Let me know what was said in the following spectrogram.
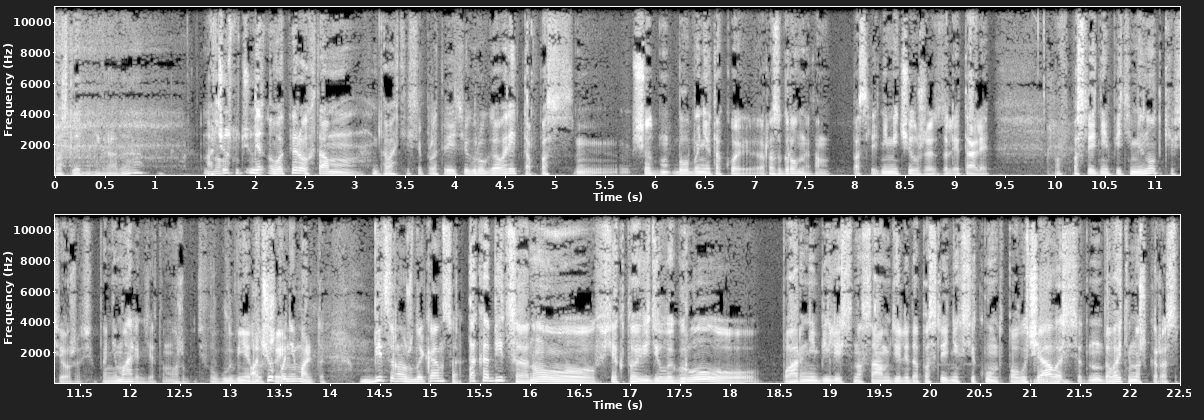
последняя игра, да? А Ну, что случилось? Нет, ну, во-первых, там, давайте, если про третью игру говорить, там пос... счет был бы не такой разгромный, там последние мячи уже залетали в последние пятиминутки, все уже все понимали, где-то, может быть, в глубине А души. что понимали-то? Биться нужно до конца. Так обиться, ну, все, кто видел игру, парни бились на самом деле до последних секунд. Получалось, mm-hmm. ну давайте немножко раз,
